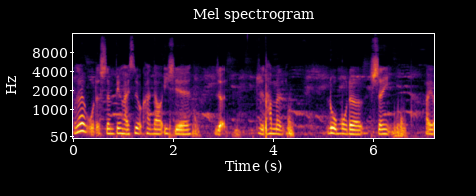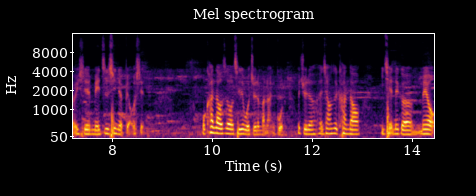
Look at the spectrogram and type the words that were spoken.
我在我的身边还是有看到一些人，就是他们落寞的身影，还有一些没自信的表现。我看到之后，其实我觉得蛮难过的，就觉得很像是看到以前那个没有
